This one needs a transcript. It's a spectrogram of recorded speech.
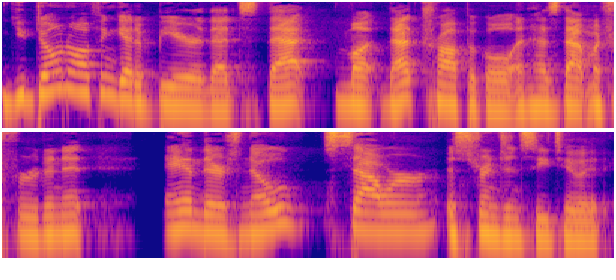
You don't often get a beer that's that mu- that tropical and has that much fruit in it, and there's no sour astringency to it,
